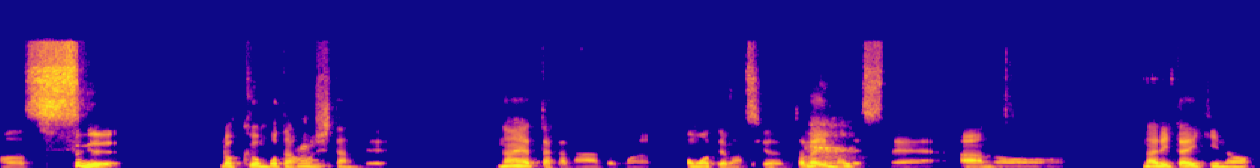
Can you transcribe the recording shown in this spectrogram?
ー、すぐ録音ボタンを押したんで、何やったかなと思思ってますけど、ただ今ですね、あのー、成田行きの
